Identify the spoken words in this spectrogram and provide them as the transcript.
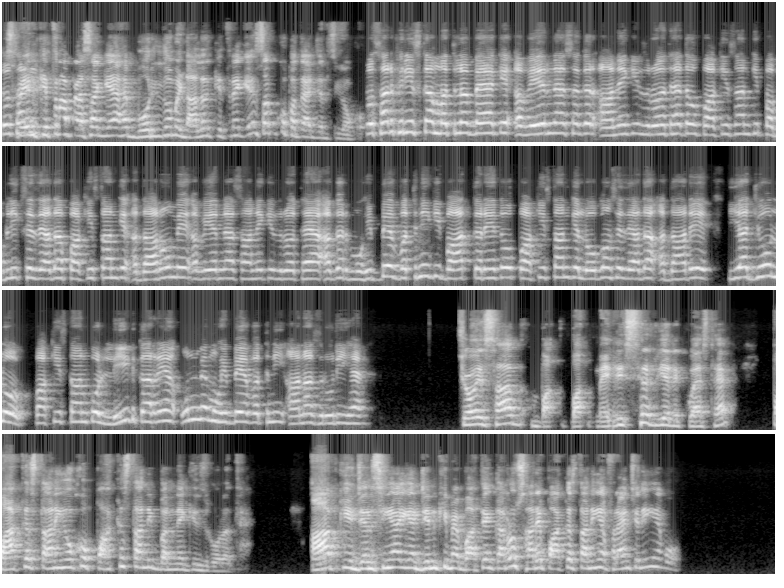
तो स्पेन कितना पैसा गया है बोरियों में डॉलर कितने गए सबको पता है एजेंसियों को। तो सर फिर इसका मतलब है कि अवेयरनेस अगर आने की ज़रूरत है तो पाकिस्तान की पब्लिक से ज़्यादा पाकिस्तान के अदारों में अवेयरनेस आने की ज़रूरत है। अगर मुहिब वतनी की बात करें तो पाकिस्तान के लोगों से ज़्यादा अदारे या जो लोग पाकिस्तान को लीड कर रहे हैं उनमें मुहिब वतनी आना ज़रूरी है। चौहे साहब मेरी सिर्फ़ ये रिक्वेस्ट है पाकिस्तानियों को पाकिस्तानी बनने की ज़रूरत है। आपकी एजेंसियाँ या जिनकी मैं बातें कर रहा हूँ, सारे पाकिस्तानी या फ्रेंच नहीं है वो।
